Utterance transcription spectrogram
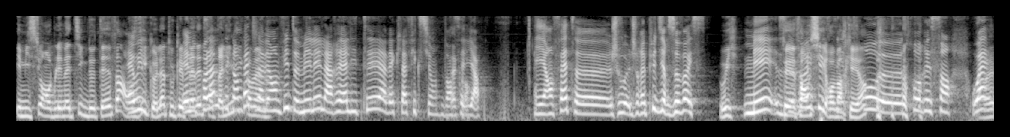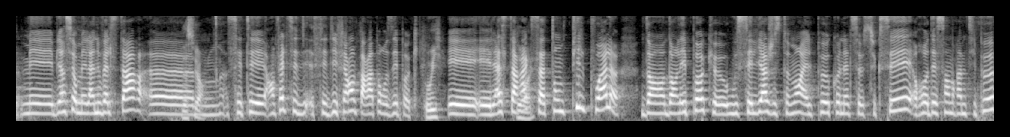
émission emblématique de TF1. On Eh se oui. dit que là, toutes les Et le planètes problème, sont c'est alignées qu'en fait, j'avais envie de mêler la réalité avec la fiction dans. Célia. Et en fait, euh, j'aurais pu dire The Voice. Oui. Mais The TF1 Voice, aussi, c'est remarquez, hein. Trop, euh, trop récent. Ouais, Ouais. mais bien sûr, mais la nouvelle star, euh, c'était, en fait, c'est différent par rapport aux époques. Oui. Et, et la Starac, ça tombe pile poil dans, dans l'époque où Célia, justement, elle peut connaître ce succès, redescendre un petit peu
